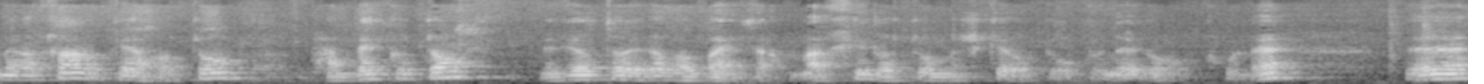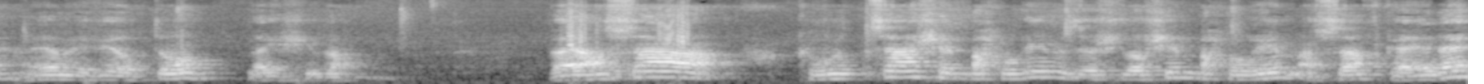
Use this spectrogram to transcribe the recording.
מלאכה, לוקח אותו, מחבק אותו, מביא אותו אליו הביתה, מאכיל אותו, משקה אותו, קונה לו וכולי, והיה מביא אותו לישיבה. ועשה קבוצה של בחורים, זה שלושים בחורים, אסף כאלה,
